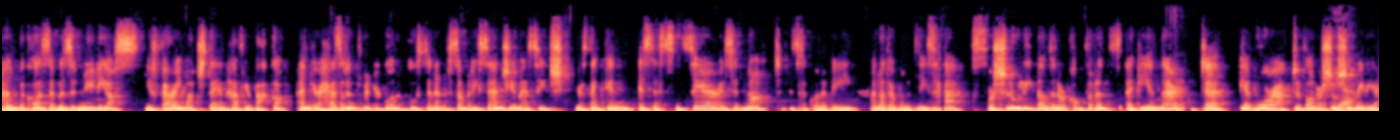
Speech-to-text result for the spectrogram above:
And because it was new to us, you very much then have your backup and you're hesitant when you're going to post it. And if somebody sends you a message, you're thinking, is this sincere? Is it not? Is it going to be another one of these hacks? We're slowly building our confidence again there to get more active on our social yeah. media.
